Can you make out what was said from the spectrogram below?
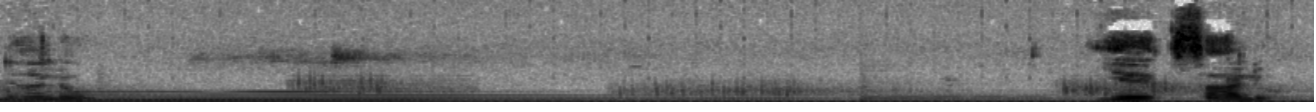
Inhalo. Y exhalo.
